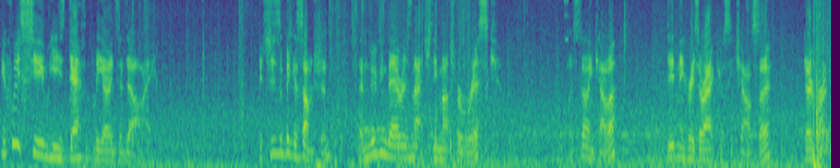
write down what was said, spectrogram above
If we assume he's definitely going to die, which is a big assumption, then moving there isn't actually much of a risk. We're still in cover. Didn't increase our accuracy chance though. Go for it.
